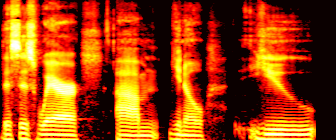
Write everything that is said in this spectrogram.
This is where, um, you know, you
